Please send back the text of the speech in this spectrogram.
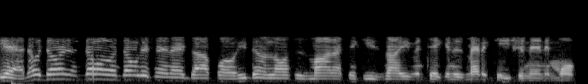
yeah, don't don't don't don't listen to that guy, Paul. He done lost his mind. I think he's not even taking his medication anymore.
